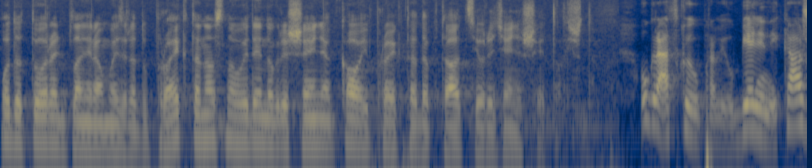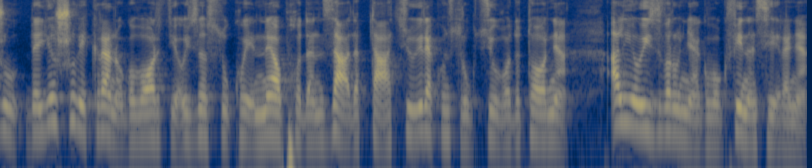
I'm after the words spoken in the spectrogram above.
vodotoranj. Planiramo izradu projekta na osnovu idejnog rješenja kao i projekta adaptacije i uređenja šetališta. U gradskoj upravi u Bijeljini kažu da je još uvijek rano govoriti o iznosu koji je neophodan za adaptaciju i rekonstrukciju vodotornja, ali i o izvoru njegovog finansiranja.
